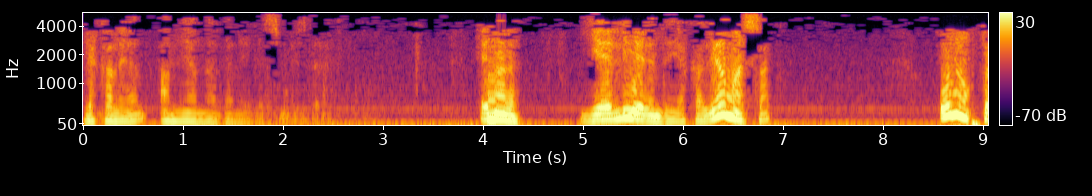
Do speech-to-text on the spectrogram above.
yakalayan, anlayanlardan eylesin bizlere. Eğer yerli yerinde yakalayamazsak o nokta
